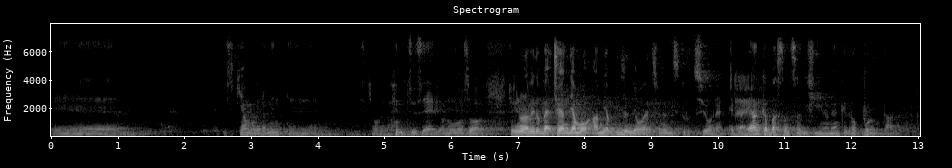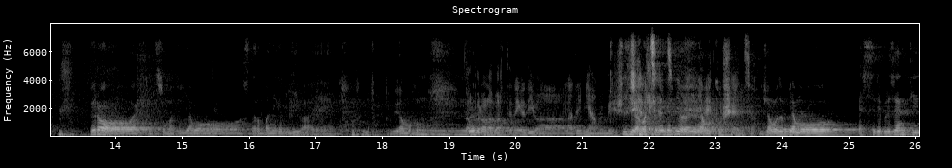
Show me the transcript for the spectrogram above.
Ehm, rischiamo veramente, rischiamo veramente serio, non lo so. Cioè io non la vedo bene, cioè andiamo, a mio avviso andiamo verso una distruzione, e beh, Eh. è anche abbastanza vicina, neanche troppo lontana. Però ecco, insomma, togliamo sta roba negativa e proviamo... Mm, No, però la parte negativa la teniamo invece. Sì, sì, cioè, la parte negativa la teniamo. È coscienza. Diciamo, dobbiamo essere presenti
